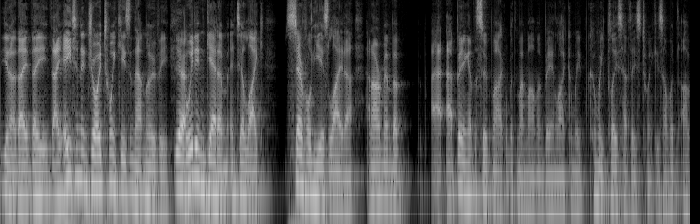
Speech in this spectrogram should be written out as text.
you know, they they they eat and enjoy Twinkies in that movie. Yeah. But we didn't get them until like several years later, and I remember. At, at being at the supermarket with my mum and being like, "Can we, can we please have these Twinkies? I would, I've,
